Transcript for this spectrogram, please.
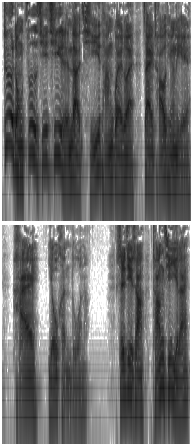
这种自欺欺人的奇谈怪论，在朝廷里还有很多呢。实际上，长期以来，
